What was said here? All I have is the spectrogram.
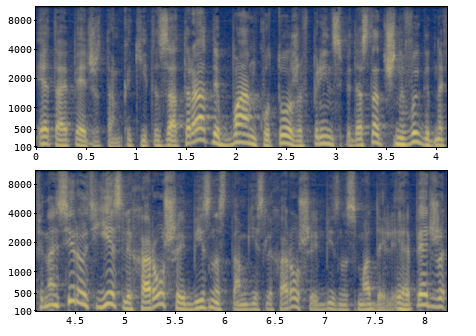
это, опять же, там какие-то затраты, банку тоже, в принципе, достаточно выгодно финансировать, если хороший бизнес, там, если хорошая бизнес-модель. И, опять же,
